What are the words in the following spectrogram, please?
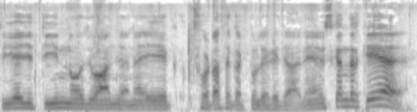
तो ये जी तीन नौजवान जो है ना, एक छोटा सा गट्टू लेके जा रहे हैं। इसके अंदर क्या है?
